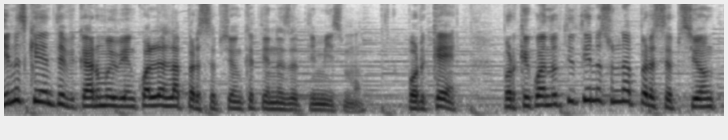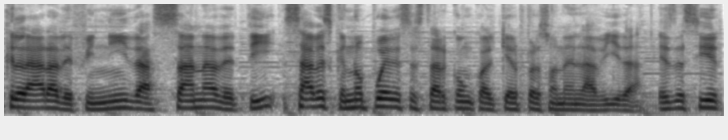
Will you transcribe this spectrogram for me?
Tienes que identificar muy bien cuál es la percepción que tienes de ti mismo. ¿Por qué? Porque cuando tú tienes una percepción clara, definida, sana de ti, sabes que no puedes estar con cualquier persona en la vida. Es decir,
